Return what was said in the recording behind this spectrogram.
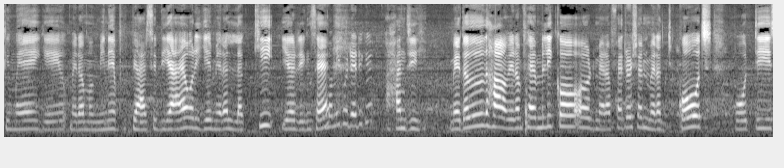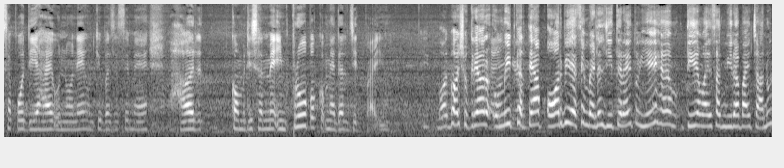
कि मैं ये मेरा मम्मी ने प्यार से दिया है और ये मेरा लक्की इयर रिंग्स है। मम्मी को डेडिकेट हाँ जी। मेडल हाँ मेरा फैमिली को और मेरा फेडरेशन मेरा कोच बहुत ही सपोर्ट दिया है उन्होंने। उनकी वजह से मैं हर कंपटीशन में इम्प्रूव मेडल जीत पाई हूँ। बहुत बहुत शुक्रिया और उम्मीद करते हैं आप और भी ऐसे मेडल जीते रहे। तो ये हैं थी हमारे साथ मीराबाई चानू।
